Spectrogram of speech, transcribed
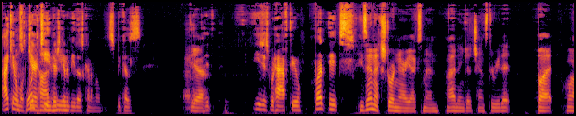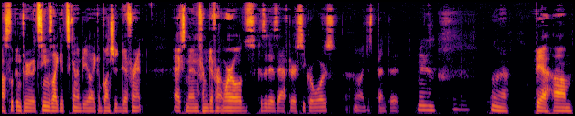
I can almost guarantee there's he- going to be those kind of moments because yeah. it, you just would have to. But it's He's in Extraordinary X Men. I didn't get a chance to read it, but when I was flipping through, it seems like it's going to be like a bunch of different X Men from different worlds because it is after Secret Wars. Oh, I just bent it, man. Uh, but yeah, um,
